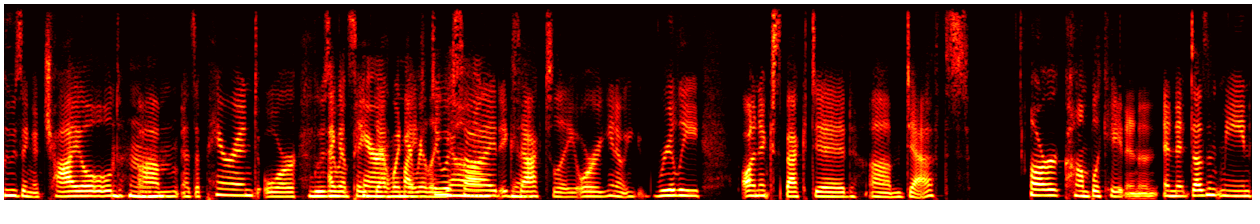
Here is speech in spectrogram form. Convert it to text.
losing a child Mhm. um, as a parent, or Losing a parent when by you're really suicide, young. Yeah. exactly, or you know, really unexpected um, deaths are complicated and, and it doesn't mean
